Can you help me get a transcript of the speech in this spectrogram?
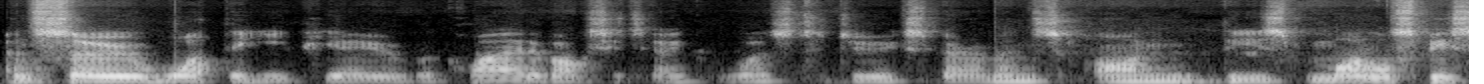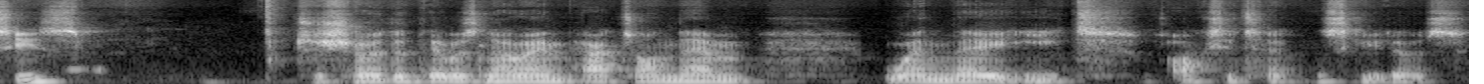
And so what the EPA required of Oxitec was to do experiments on these model species to show that there was no impact on them when they eat Oxitec mosquitoes.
